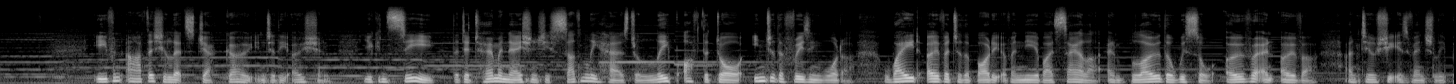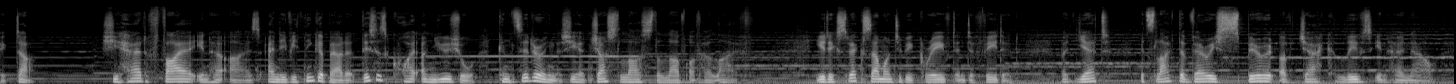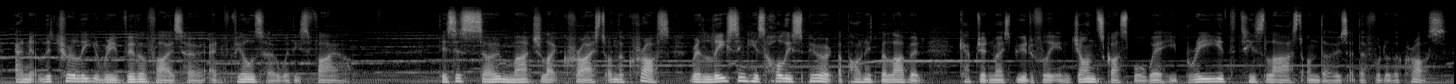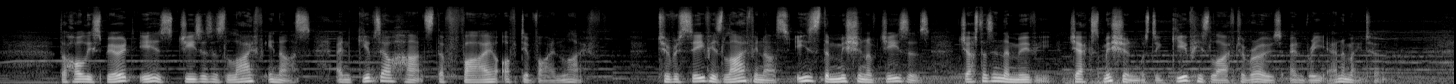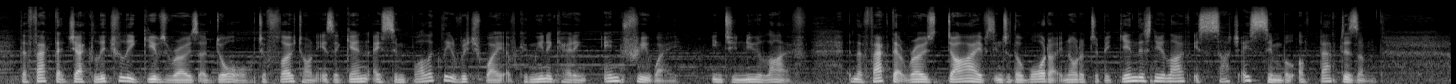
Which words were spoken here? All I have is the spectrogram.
Even after she lets Jack go into the ocean, you can see the determination she suddenly has to leap off the door into the freezing water, wade over to the body of a nearby sailor, and blow the whistle over and over until she is eventually picked up. She had fire in her eyes, and if you think about it, this is quite unusual considering that she had just lost the love of her life. You'd expect someone to be grieved and defeated, but yet it's like the very spirit of Jack lives in her now and it literally revivifies her and fills her with his fire. This is so much like Christ on the cross, releasing his Holy Spirit upon his beloved, captured most beautifully in John's Gospel, where he breathed his last on those at the foot of the cross. The Holy Spirit is Jesus' life in us and gives our hearts the fire of divine life. To receive his life in us is the mission of Jesus, just as in the movie, Jack's mission was to give his life to Rose and reanimate her. The fact that Jack literally gives Rose a door to float on is again a symbolically rich way of communicating entryway into new life. And the fact that Rose dives into the water in order to begin this new life is such a symbol of baptism.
